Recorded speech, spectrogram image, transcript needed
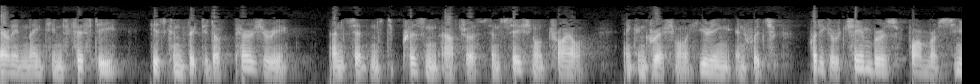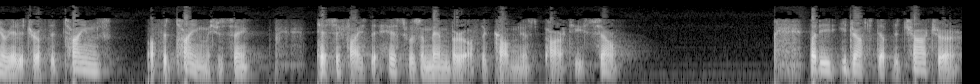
Early in 1950, he is convicted of perjury and sentenced to prison after a sensational trial and congressional hearing in which Whittaker Chambers, former senior editor of the Times, of the Time, I should say, testifies that Hiss was a member of the Communist Party cell. But he, he drafted up the charter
